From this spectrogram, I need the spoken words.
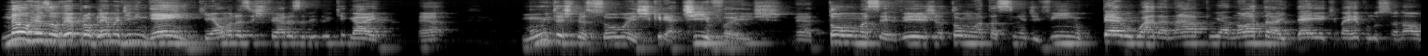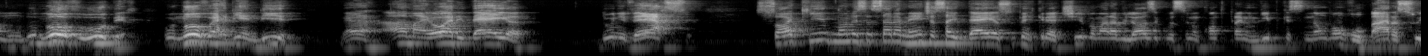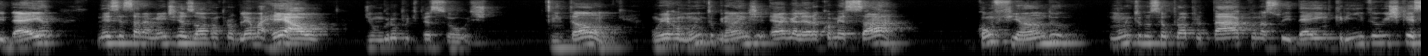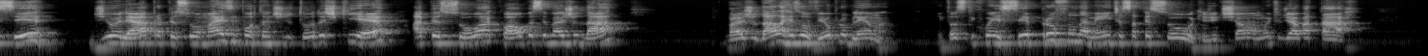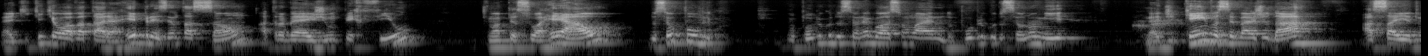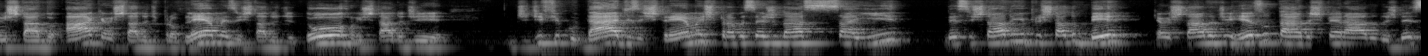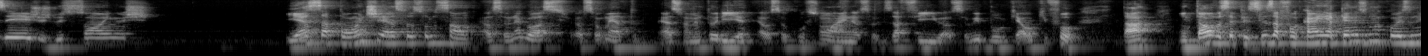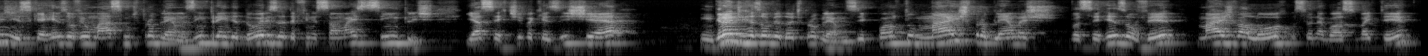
não resolver problema de ninguém, que é uma das esferas ali do Ikigai. Né? Muitas pessoas criativas né, tomam uma cerveja, tomam uma tacinha de vinho, pega o guardanapo e anota a ideia que vai revolucionar o mundo. O novo Uber, o novo Airbnb, né, a maior ideia do universo. Só que não necessariamente essa ideia super criativa, maravilhosa, que você não conta para ninguém, porque senão vão roubar a sua ideia, necessariamente resolve um problema real de um grupo de pessoas. Então, um erro muito grande é a galera começar confiando muito no seu próprio taco, na sua ideia incrível, e esquecer de olhar para a pessoa mais importante de todas, que é a pessoa a qual você vai ajudar, vai ajudá-la a resolver o problema. Então, você tem que conhecer profundamente essa pessoa, que a gente chama muito de avatar. O né? que, que é o avatar? É a representação, através de um perfil, de uma pessoa real, do seu público. Do público do seu negócio online, do público do seu nome, né? de quem você vai ajudar a sair de um estado A, que é um estado de problemas, um estado de dor, um estado de, de dificuldades extremas, para você ajudar a sair desse estado e ir para o estado B, que é o estado de resultado esperado, dos desejos, dos sonhos. E essa ponte é a sua solução, é o seu negócio, é o seu método, é a sua mentoria, é o seu curso online, é o seu desafio, é o seu e-book, é o que for. Tá? Então, você precisa focar em apenas uma coisa no início, que é resolver o máximo de problemas. Empreendedores, a definição mais simples e assertiva que existe é um grande resolvedor de problemas. E quanto mais problemas você resolver, mais valor o seu negócio vai ter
